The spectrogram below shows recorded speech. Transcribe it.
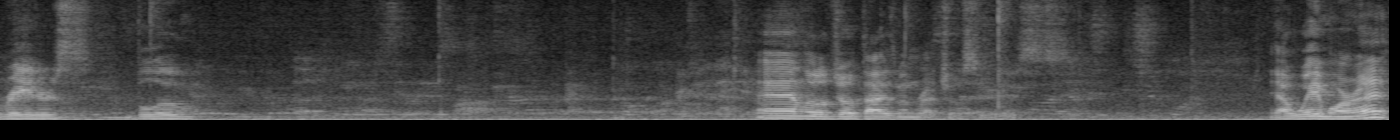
Raiders, blue. And little Joe Theismann retro series. Yeah, way more, right?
